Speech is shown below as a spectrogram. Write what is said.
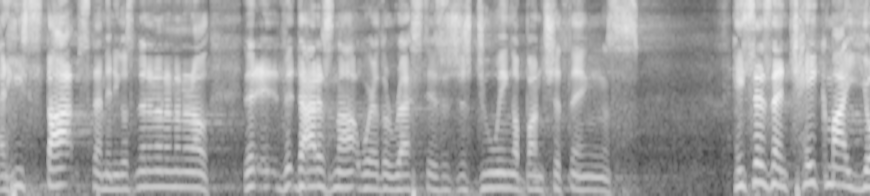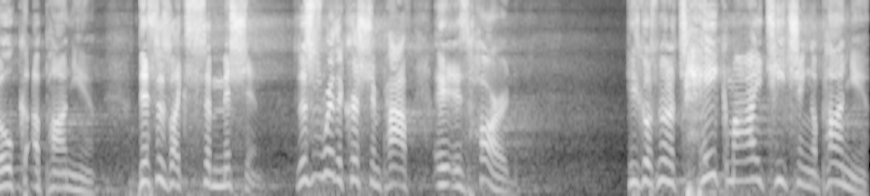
And he stops them and he goes, No, no, no, no, no, no. That, that is not where the rest is. It's just doing a bunch of things he says, then take my yoke upon you. This is like submission. This is where the Christian path is hard. He goes, no, no, take my teaching upon you.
